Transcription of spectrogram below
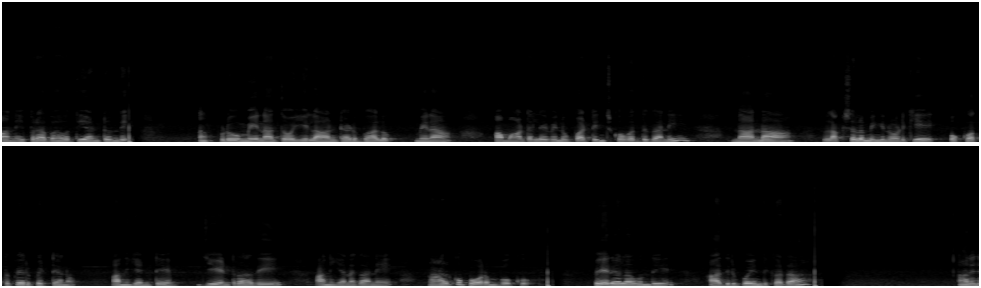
అని ప్రభావతి అంటుంది. అప్పుడు మీనాతో ఇలా అంటాడు బాలు. మీనా ఆ మాటలు ఏవి నువ్వు పట్టించుకోవద్దు కానీ నాన్న లక్షల మింగినోడికి ఓ కొత్త పేరు పెట్టాను అని అంటే ఏంట్రా అది? అని అనగానే పార్కు పోరంబోకు పేరెలా ఉంది? అదిరిపోయింది కదా అని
